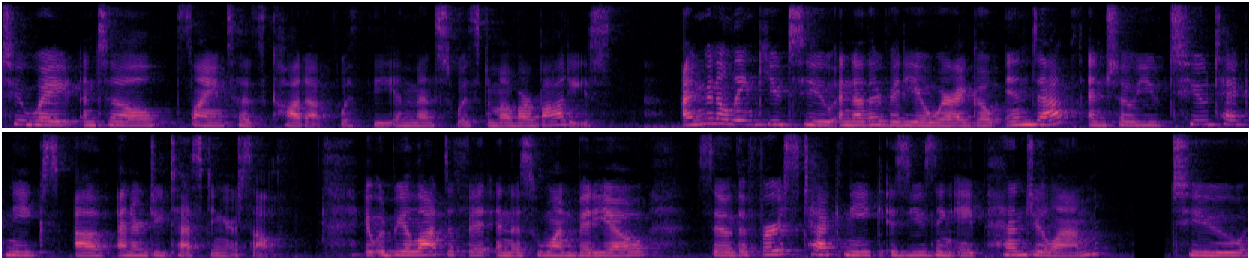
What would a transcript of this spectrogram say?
to wait until science has caught up with the immense wisdom of our bodies. I'm going to link you to another video where I go in depth and show you two techniques of energy testing yourself. It would be a lot to fit in this one video. So the first technique is using a pendulum to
